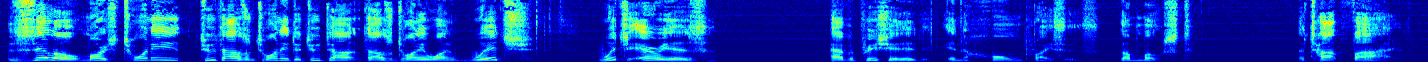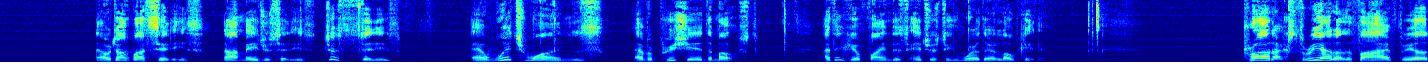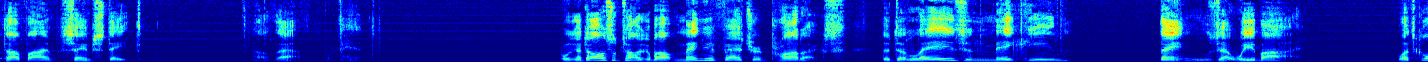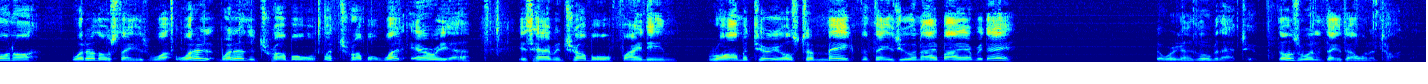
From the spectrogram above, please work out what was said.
Zillow, March 20, 2020 to 2021. Which, which areas have appreciated in home prices the most? The top five. Now we're talking about cities, not major cities, just cities. And which ones have appreciated the most? I think you'll find this interesting where they're located. Products, three out of the five, three out of the top five, same state. How's that for a hint? We're going to also talk about manufactured products, the delays in making things that we buy. What's going on? What are those things? What what are what are the trouble? What trouble? What area is having trouble finding raw materials to make the things you and I buy every day? So we're going to go over that too. Those were the things I want to talk about.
